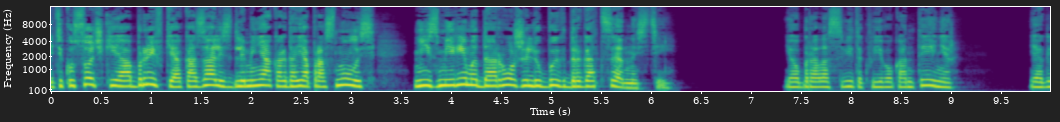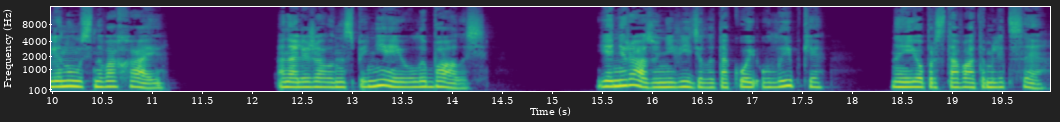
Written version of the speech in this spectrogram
эти кусочки и обрывки оказались для меня, когда я проснулась, неизмеримо дороже любых драгоценностей. Я убрала свиток в его контейнер и оглянулась на Вахаи. Она лежала на спине и улыбалась. Я ни разу не видела такой улыбки на ее простоватом лице.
